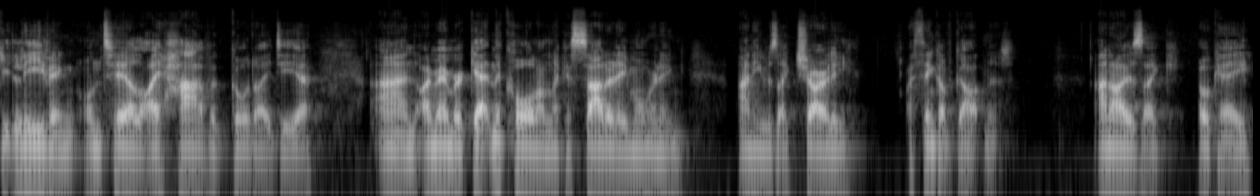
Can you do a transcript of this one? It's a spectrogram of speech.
leaving until I have a good idea." And I remember getting the call on like a Saturday morning, and he was like, "Charlie, I think I've gotten it. And I was like, okay.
